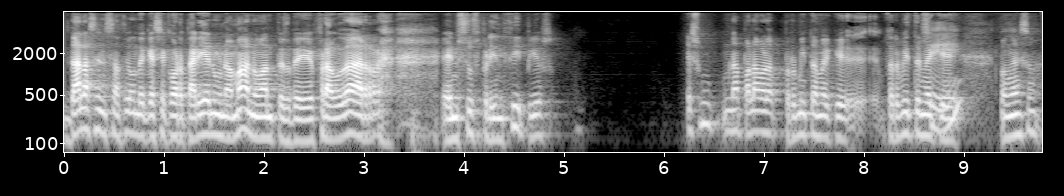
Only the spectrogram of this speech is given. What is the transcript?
da la sensación de que se cortaría en una mano antes de fraudar en sus principios. Es una palabra, permítame que, permíteme que con eso.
